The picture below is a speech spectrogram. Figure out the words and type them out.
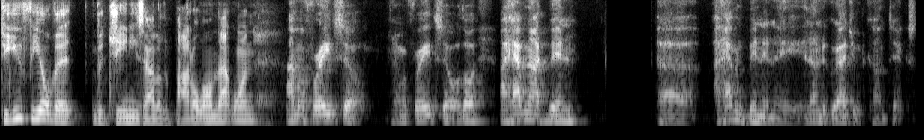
Do you feel that the genie's out of the bottle on that one? I'm afraid so. I'm afraid so. Although I have not been, uh, I haven't been in a an undergraduate context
